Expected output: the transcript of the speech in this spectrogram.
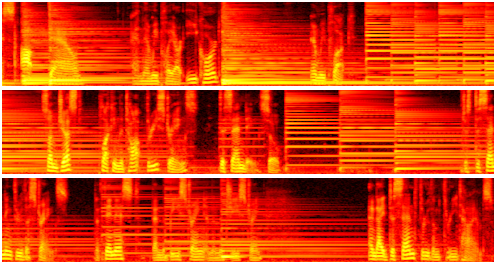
And up, down, and then we play our E chord, and we pluck. So I'm just plucking the top three strings, descending, so just descending through the strings. The thinnest, then the B string, and then the G string. And I descend through them three times.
